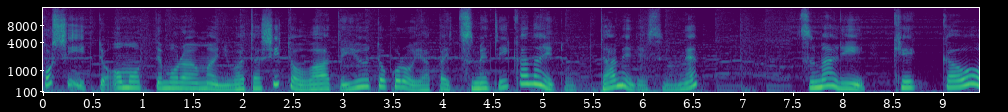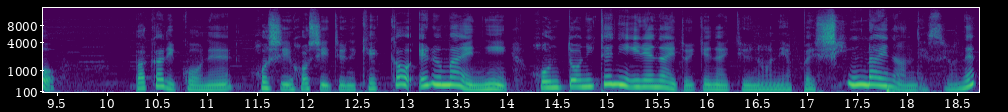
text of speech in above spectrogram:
欲しいって思ってもらう前に私とはっていうところをやっぱり詰めていかないとダメですよね。つまり結果をばかりこうね欲しい欲しいっていうね結果を得る前に本当に手に入れないといけないっていうのはねやっぱり信頼なんですよね。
